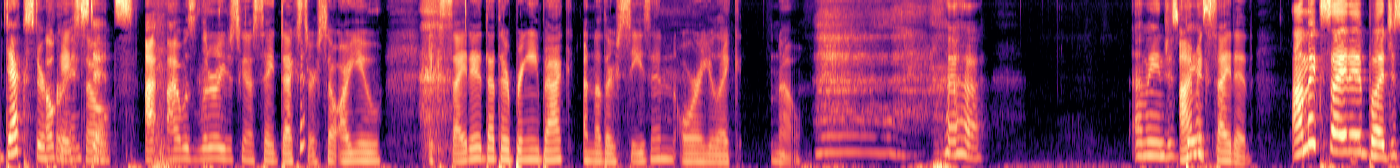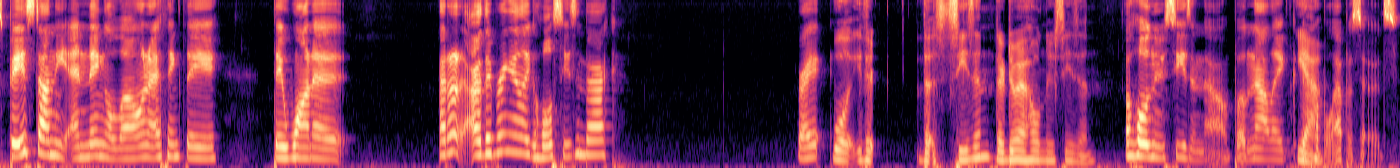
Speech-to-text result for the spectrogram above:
Dexter, for Okay, so- instance. I, I was literally just gonna say Dexter. So are you excited that they're bringing back another season, or are you like, no? I mean, just I'm excited. I'm excited, but just based on the ending alone, I think they they want to. I don't. Are they bringing like a whole season back? Right, Well, either the season they're doing a whole new season. a whole new season though, but not like Yeah. a couple episodes.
